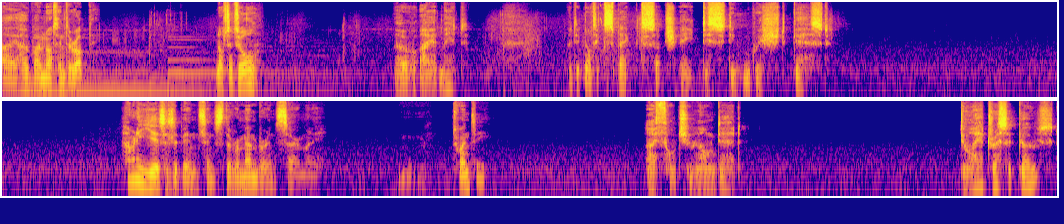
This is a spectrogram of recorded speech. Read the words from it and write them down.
I hope I'm not interrupting. Not at all. Though I admit, I did not expect such a distinguished guest. How many years has it been since the Remembrance ceremony? Twenty? I thought you long dead. Do I address a ghost?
